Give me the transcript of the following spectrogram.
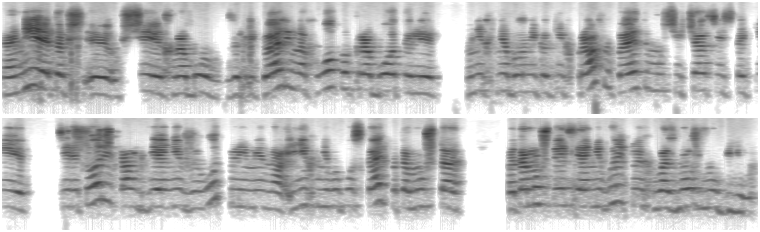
они это все, всех рабов запрягали, на хлопок работали, у них не было никаких прав, и поэтому сейчас есть такие территории, там, где они живут, племена, и их не выпускать, потому что, потому что если они выйдут, то их, возможно, убьют.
